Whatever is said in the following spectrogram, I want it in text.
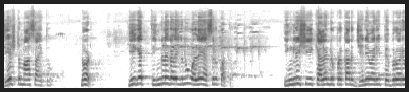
ಜ್ಯೇಷ್ಠ ಮಾಸ ಆಯಿತು. ನೋಡಿ, ಹೀಗೆ ತಿಂಗಳುಗಳಿಗೂ ಒಳ್ಳೆಯ ಹೆಸರು ಕೊಟ್ಟರು ಇಂಗ್ಲೀಷ್ ಈ ಕ್ಯಾಲೆಂಡರ್ ಪ್ರಕಾರ ಜನವರಿ ಫೆಬ್ರವರಿ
